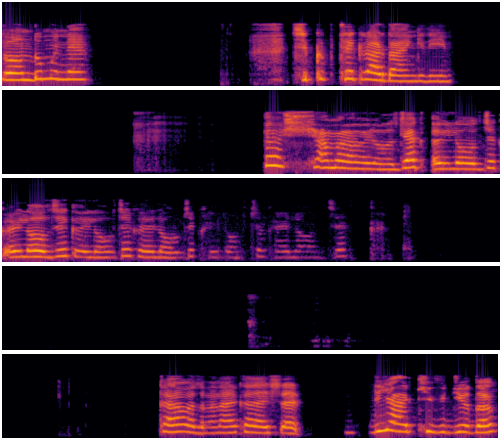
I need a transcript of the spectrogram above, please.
Dondu mu ne? Çıkıp tekrardan gireyim. Öş, ama öyle olacak, öyle olacak, öyle olacak, öyle olacak, öyle olacak, öyle olacak, öyle olacak. Tamam o zaman arkadaşlar. Diğerki videoda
